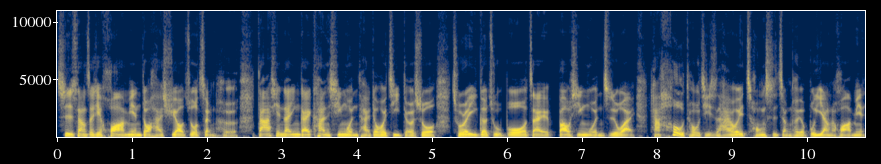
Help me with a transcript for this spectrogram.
事实上这些画面都还需要做整合。大家现在应该看新闻台都会记得说，除了一个主播在报新闻之外，它后头其实还会同时整合有不一样的画面，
